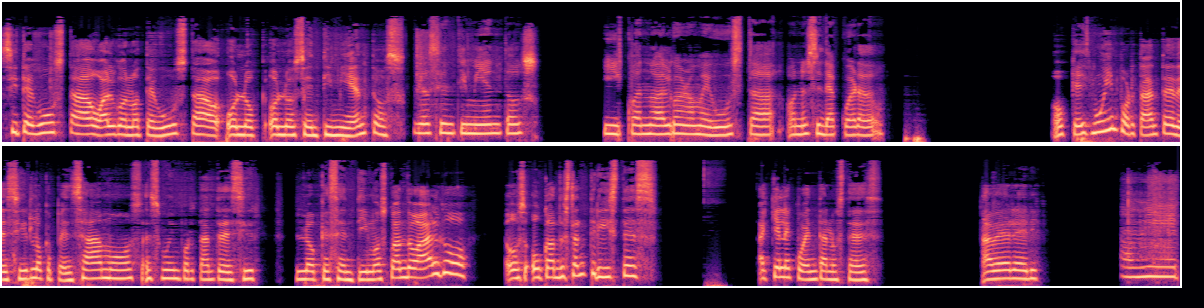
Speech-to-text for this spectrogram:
sí te gusta o algo no te gusta o, o, lo, o los sentimientos? Los sentimientos. Y cuando algo no me gusta o no estoy de acuerdo. Ok, es muy importante decir lo que pensamos, es muy importante decir lo que sentimos. Cuando algo o, o cuando están tristes, ¿a quién le cuentan ustedes? A ver, Eric. A mi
